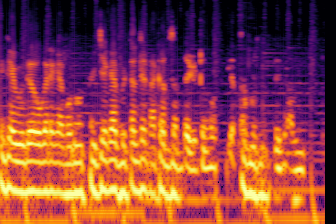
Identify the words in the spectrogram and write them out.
मी काय व्हिडिओ वगैरे काय बनवत नाही. जे काय भेटेल ते टाकत जातं युट्यूबवर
